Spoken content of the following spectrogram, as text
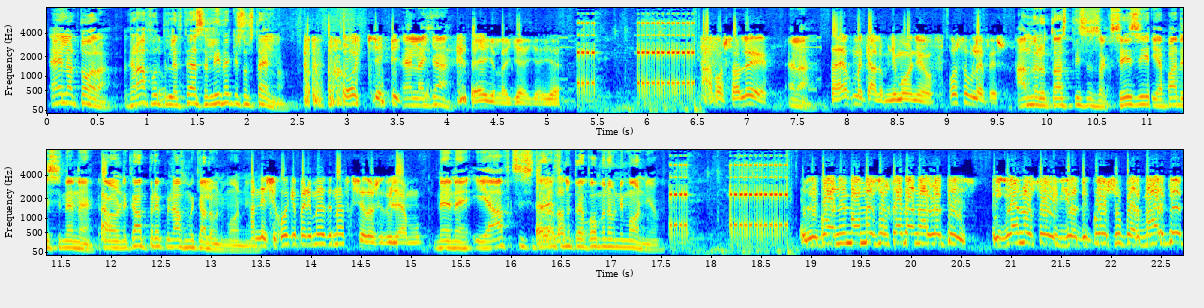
έλα τώρα. Γράφω την τελευταία σελίδα και στο στέλνω. Οκ. Έλα, γεια. Έγινε, γεια, γεια, γεια. Αποστολή. Έλα. Θα έχουμε κι άλλο μνημόνιο. Πώς το βλέπεις; Αν με ρωτάς τι σας αξίζει, η απάντηση είναι ναι. Κανονικά πρέπει να έχουμε κι άλλο μνημόνιο. Ανησυχώ και περιμένω την αύξηση εδώ στη δουλειά μου. Ναι, ναι, η αύξηση θα Έλα, έρθει με το επόμενο μνημόνιο. Λοιπόν, είμαι ο μέσος καταναλωτής. Πηγαίνω στο ιδιωτικό σούπερ μάρκετ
